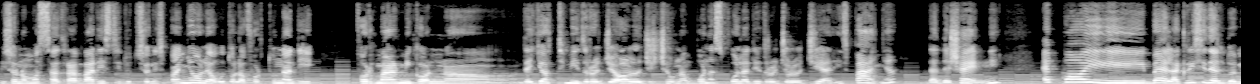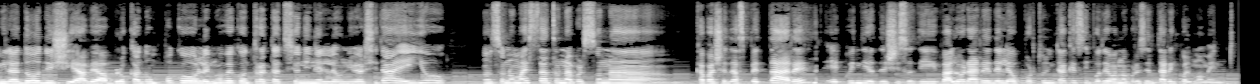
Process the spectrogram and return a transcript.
mi sono mossa tra varie istituzioni spagnole, ho avuto la fortuna di formarmi con uh, degli ottimi idrogeologi, c'è una buona scuola di idrogeologia in Spagna da decenni e poi, beh, la crisi del 2012 aveva bloccato un poco le nuove contrattazioni nelle università e io non sono mai stata una persona capace di aspettare e quindi ho deciso di valorare delle opportunità che si potevano presentare in quel momento.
